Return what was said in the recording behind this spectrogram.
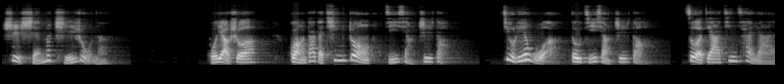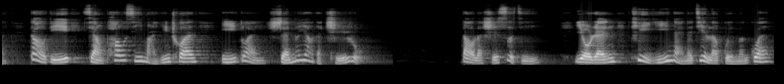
是什么耻辱呢？不要说广大的听众极想知道，就连我都极想知道。”作家金灿然到底想剖析马银川一段什么样的耻辱？到了十四集，有人替姨奶奶进了鬼门关，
